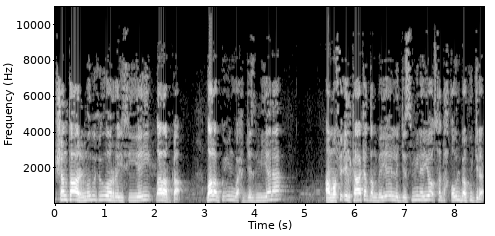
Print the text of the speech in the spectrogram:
shanta arimood wuxuu u horeysiiyey dalabka. Dalabku in wax jasmiyana ama ficilkaa ka dambeeya ee la jasminayo saddex qowl baa ku jira.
